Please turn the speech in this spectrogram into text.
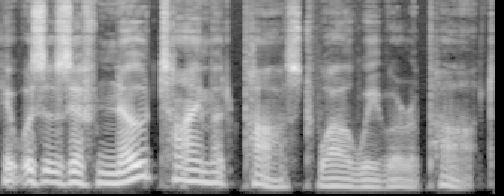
it was as if no time had passed while we were apart.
